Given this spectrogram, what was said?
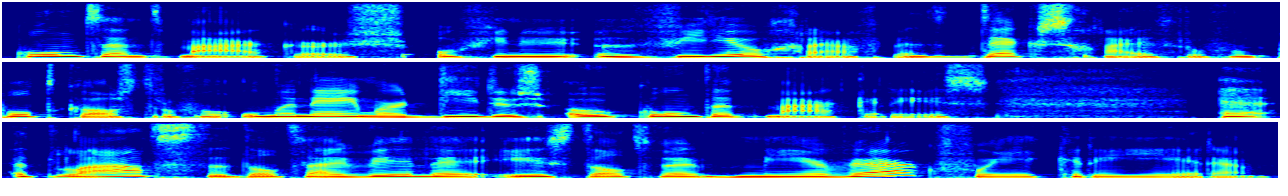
contentmakers, of je nu een videograaf bent, een tekstschrijver of een podcaster of een ondernemer, die dus ook contentmaker is, uh, het laatste dat wij willen is dat we meer werk voor je creëren.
